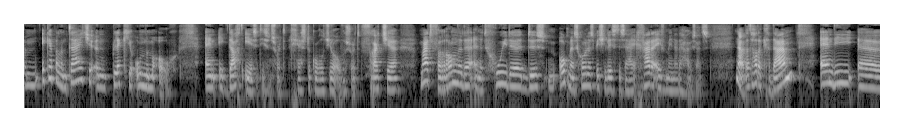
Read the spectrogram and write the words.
Um, ik heb al een tijdje een plekje onder mijn oog. En ik dacht eerst, het is een soort gerstekorreltje of een soort fratje. Maar het veranderde en het groeide. Dus ook mijn schoonheidsspecialiste zei, ga er even mee naar de huisarts. Nou, dat had ik gedaan. En die uh,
